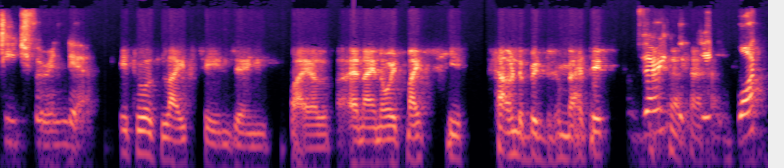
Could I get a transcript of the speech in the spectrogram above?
teach for india? It was life changing Payal. And I know it might sound a bit dramatic. Very quickly, what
